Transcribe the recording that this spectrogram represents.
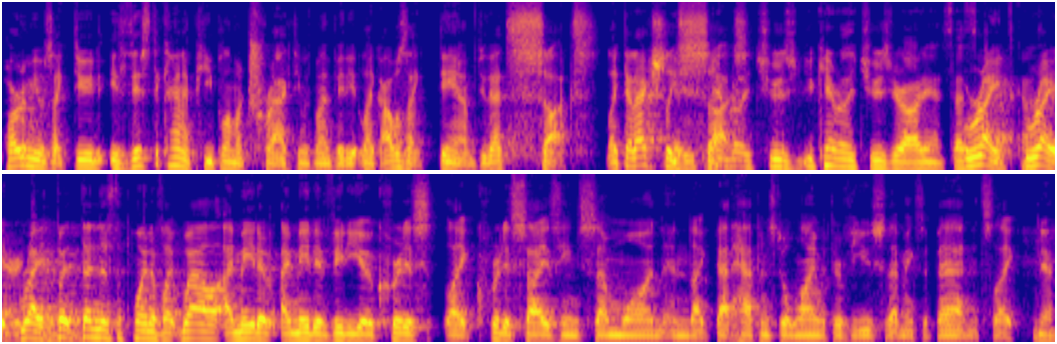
part of me was like dude is this the kind of people I'm attracting with my video like I was like damn dude that sucks like that actually yeah, you can't sucks really choose. You can't really choose your audience. That's right that's right right too. but then there's the point of like well i made a i made a video critic like criticizing someone and like that happens to align with their views so that makes it bad and it's like Yeah.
